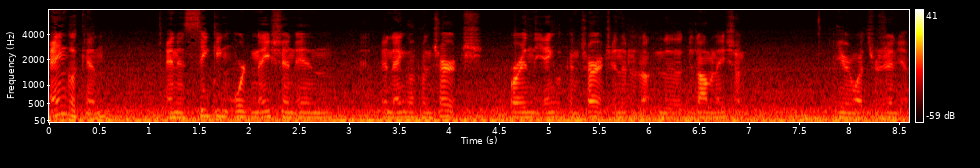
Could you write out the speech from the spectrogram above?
Anglican and is seeking ordination in an Anglican church or in the Anglican church in the, in the denomination here in West Virginia.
